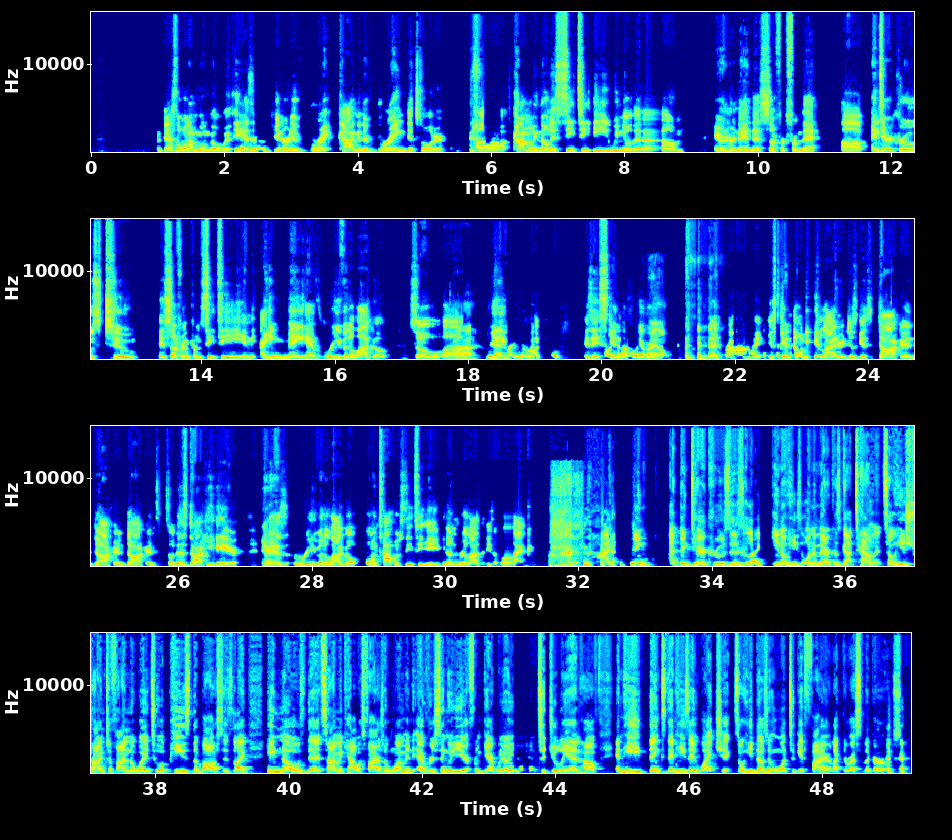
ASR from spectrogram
That's the one I'm going to go with. He has a degenerative brain, cognitive brain disorder, uh, commonly known as CTE. We know that um, Aaron Hernandez suffered from that, uh, and Terry Crews too is suffering from CTE, and he may have revitiligo. So, uh, Ah, that might do it. revitiligo is a skin the way around. Right. Your skin don't get lighter; it just gets darker and darker and darker. And so this darky here has revitiligo on top of CTE. He doesn't realize that he's a black. I think I think Terry Crews is like, you know, he's on America's Got Talent. So he's trying to find a way to appease the bosses. Like he knows that Simon Cowell fires a woman every single year from Gabrielle mm-hmm. to Julianne Hough. And he thinks that he's a white chick. So he doesn't want to get fired like the rest of the girls.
